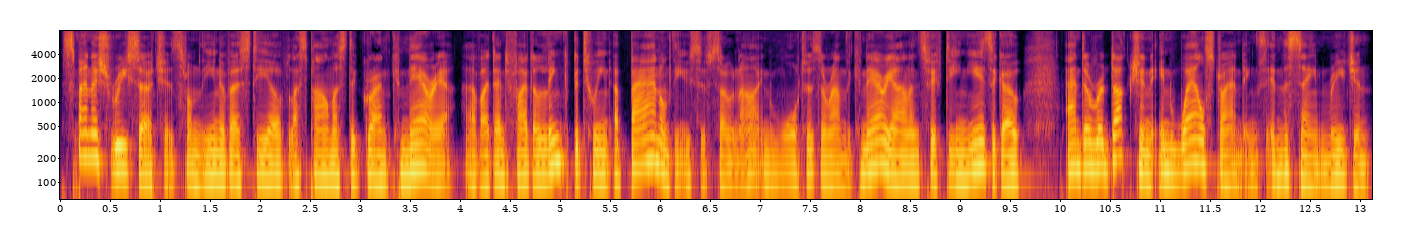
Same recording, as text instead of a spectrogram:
Spanish researchers from the University of Las Palmas de Gran Canaria have identified a link between a ban on the use of sonar in waters around the Canary Islands 15 years ago and a reduction in whale strandings in the same region.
